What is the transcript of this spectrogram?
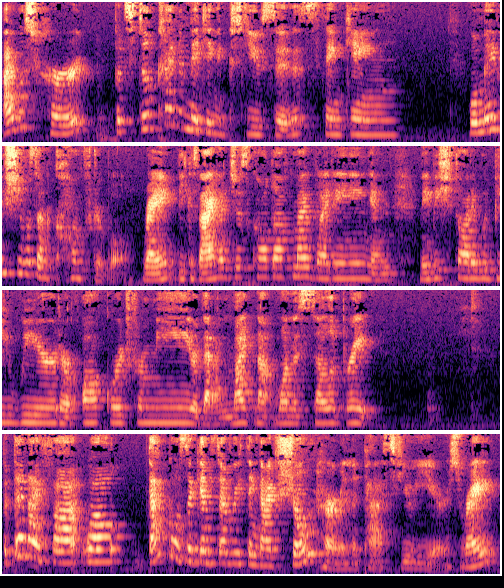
I was hurt, but still kind of making excuses, thinking, well, maybe she was uncomfortable, right? Because I had just called off my wedding and maybe she thought it would be weird or awkward for me or that I might not want to celebrate. But then I thought, well, that goes against everything I've shown her in the past few years, right?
